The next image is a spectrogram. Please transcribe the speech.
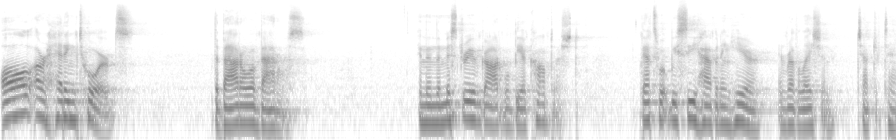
all are heading towards the battle of battles. And then the mystery of God will be accomplished. That's what we see happening here in Revelation chapter 10.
